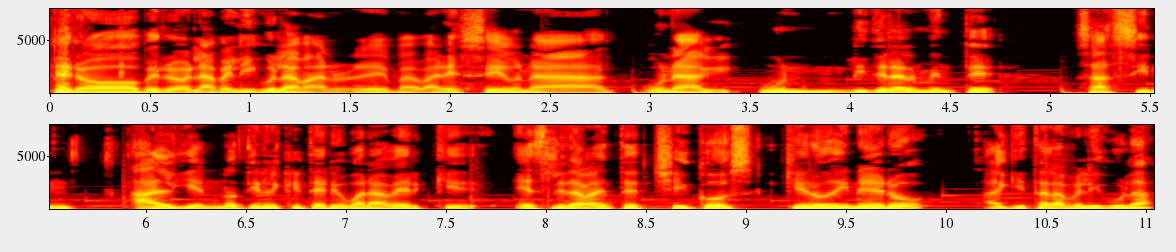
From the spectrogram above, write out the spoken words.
Pero, pero la película, man, eh, me parece una, una, un literalmente, o sea, si alguien no tiene el criterio para ver que es literalmente, chicos, quiero dinero, aquí está la película,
